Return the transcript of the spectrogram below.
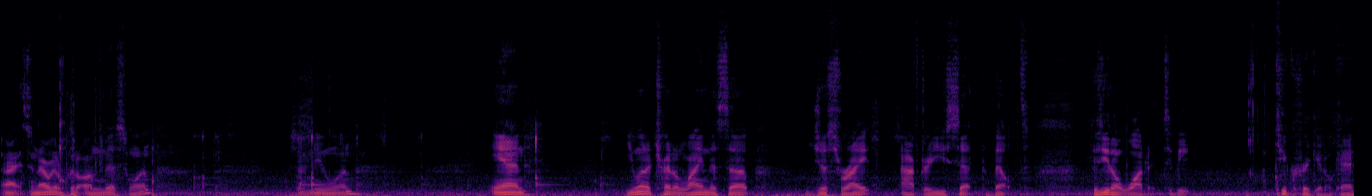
All right, so now we're gonna put it on this one. There's a new one. And you wanna try to line this up just right after you set the belt because you don't want it to be too crooked okay?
